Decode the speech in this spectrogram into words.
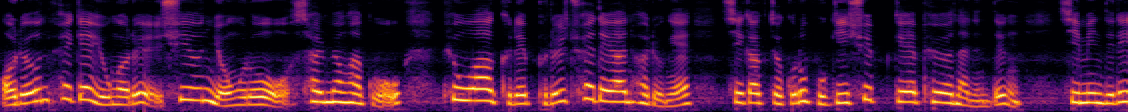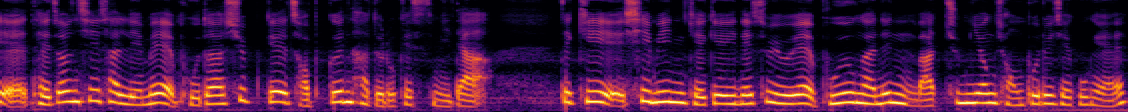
어려운 회계 용어를 쉬운 용어로 설명하고 표와 그래프를 최대한 활용해 시각적으로 보기 쉽게 표현하는 등 시민들이 대전시 살림에 보다 쉽게 접근하도록 했습니다. 특히 시민 개개인의 수요에 부응하는 맞춤형 정보를 제공해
